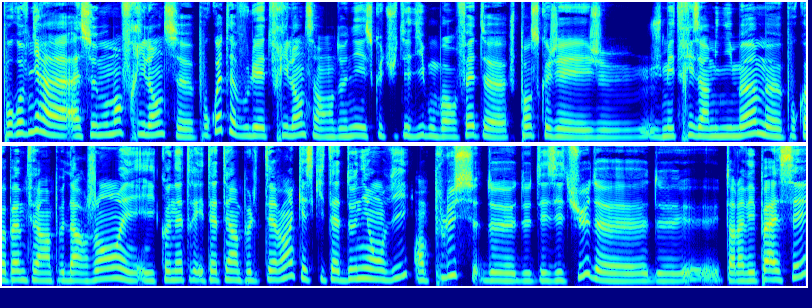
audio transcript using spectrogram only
Pour revenir à, ce moment freelance, euh, pourquoi tu as voulu être freelance à un moment donné? Est-ce que tu t'es dit, bon, bah en fait, euh, je pense que je, je, maîtrise un minimum, euh, pourquoi pas me faire un peu d'argent et, connaître et tâter un peu le terrain? Qu'est-ce qui t'a donné envie, en plus de, tes études de... T'en avais pas assez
